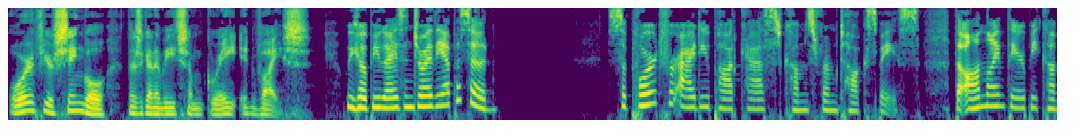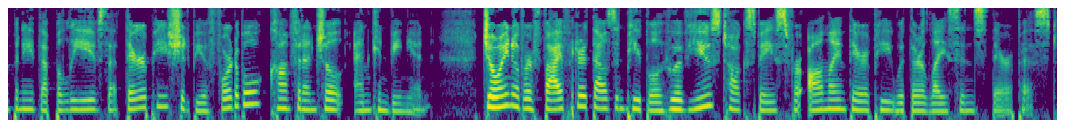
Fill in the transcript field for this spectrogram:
or if you're single, there's going to be some great advice. We hope you guys enjoy the episode. Support for I Do Podcast comes from Talkspace, the online therapy company that believes that therapy should be affordable, confidential, and convenient. Join over 500,000 people who have used Talkspace for online therapy with their licensed therapist.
